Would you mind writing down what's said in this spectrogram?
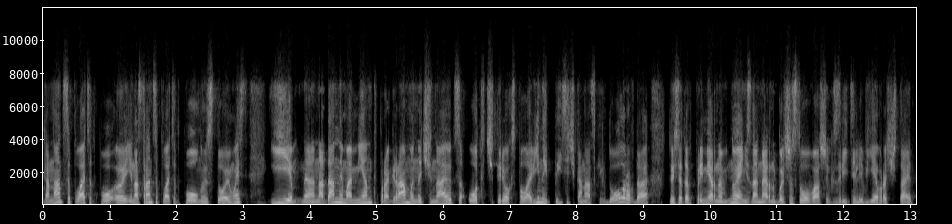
Канадцы платят по, э, иностранцы платят полную стоимость, и э, на данный момент программы начинаются от 4,5 тысяч канадских долларов, да, то есть это примерно, ну, я не знаю, наверное, большинство ваших зрителей в евро считает,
